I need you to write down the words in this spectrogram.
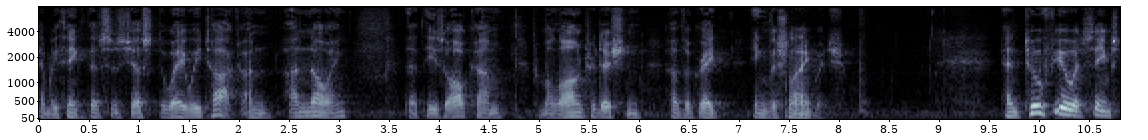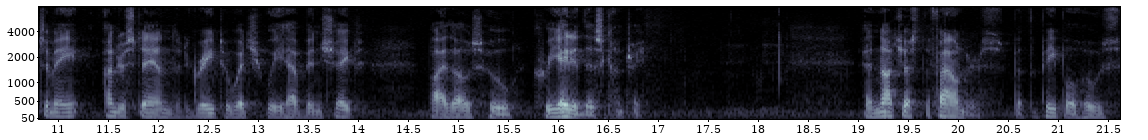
and we think this is just the way we talk, un- unknowing that these all come from a long tradition of the great English language. And too few, it seems to me, understand the degree to which we have been shaped by those who created this country. And not just the founders, but the people whose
